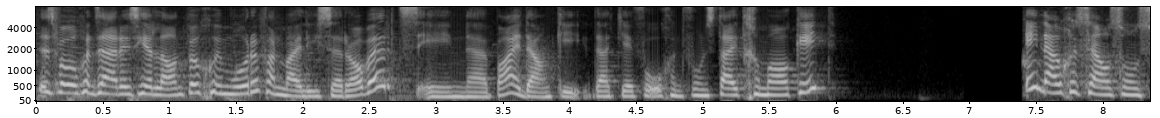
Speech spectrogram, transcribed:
Dis volgens haar is hier landbou goeiemôre van my Lise Roberts en uh, baie dankie dat jy vanoggend vir ons tyd gemaak het. En nou gesels ons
